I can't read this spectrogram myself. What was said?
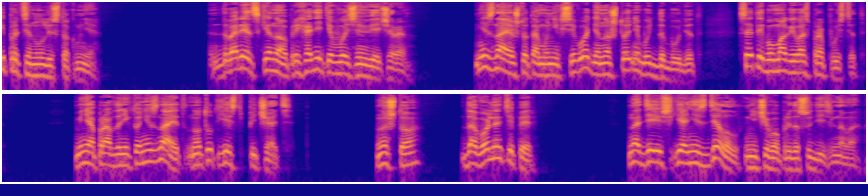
и протянул листок мне. «Дворец кино, приходите в восемь вечера. Не знаю, что там у них сегодня, но что-нибудь да будет. С этой бумагой вас пропустят. Меня, правда, никто не знает, но тут есть печать. Ну что, довольны теперь? Надеюсь, я не сделал ничего предосудительного».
